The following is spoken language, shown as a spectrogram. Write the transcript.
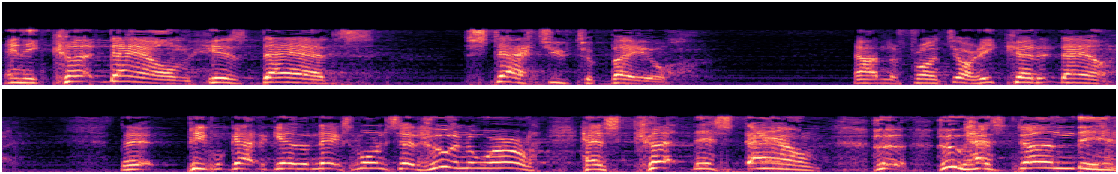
and he cut down his dad's statue to Baal out in the front yard. He cut it down. The people got together the next morning and said, Who in the world has cut this down? Who, who has done this?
